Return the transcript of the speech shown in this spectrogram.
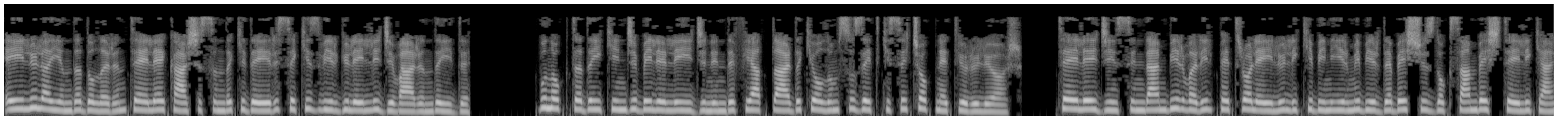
Eylül ayında doların TL karşısındaki değeri 8,50 civarındaydı. Bu noktada ikinci belirleyicinin de fiyatlardaki olumsuz etkisi çok net görülüyor. TL cinsinden bir varil petrol Eylül 2021'de 595 TL iken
